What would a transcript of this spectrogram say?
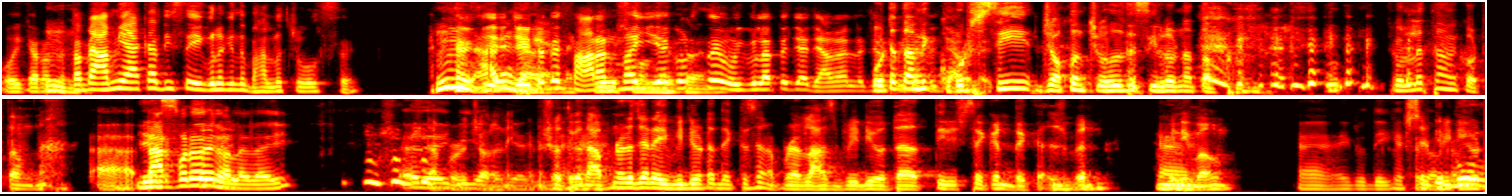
ওই কারণে। তবে আমি একা দিছি এগুলো কিন্তু ভালো চলছে। যেটাতে না ফারহান ভাই ইয়ে করছে না। ওইগুলাতে যা ঝামেলা ওটা তো আমি করছি যখন চলতেছিল না তখন। চললে তো আমি করতাম না। তারপরেও চলে। জানি না। সত্যি কথা হ্যাঁ আপনারা যারা এই ভিডিওটা দেখতেছেন আপনারা লাস্ট ভিডিওটা 30 সেকেন্ড দেখে আসবেন হ্যাঁ মিনিমাম হ্যাঁ একটু দেখে আসা ফার্স্টের দরকার এবং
